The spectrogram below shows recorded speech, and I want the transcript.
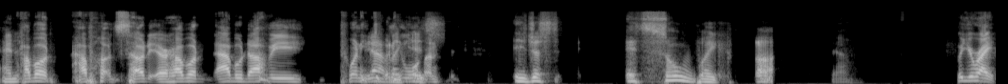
and How about how about Saudi or how about Abu Dhabi yeah, like 2021? it just it's so like. Uh, but you're right.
